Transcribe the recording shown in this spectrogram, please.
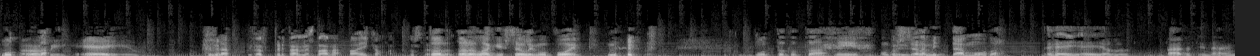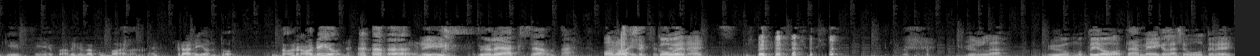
Mutta hei. kyllä, Because Britanniasta aina aikamatkusta. to- todellakin se oli mun pointti. Mutta tota, niin, onko siellä mitään muuta? Ei, ei ollut. Päätettiin tähän giffiin, joka oli hyvä kuvailla näin. Radion to... No, radion! No niin, Yle Xltä. panokset kovenee. Kyllä. Mutta joo, tää meikäläisen uutinen, eli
